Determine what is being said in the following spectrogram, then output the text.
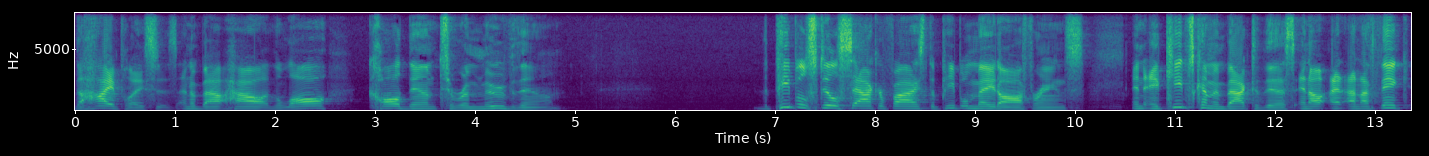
the high places and about how the law called them to remove them. The people still sacrificed, the people made offerings, and it keeps coming back to this. And I, and I think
